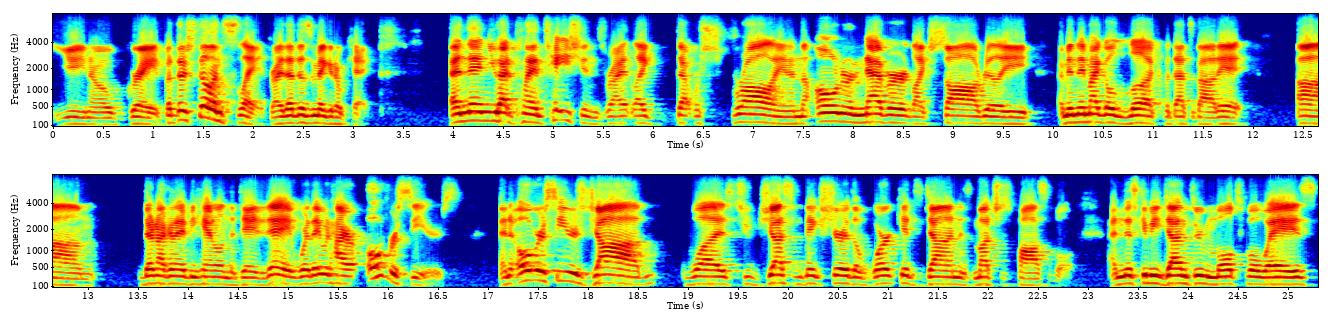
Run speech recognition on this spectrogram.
you, know great. But they're still enslaved right? That doesn't make it okay. And then you had plantations right? Like that were sprawling and the owner never like saw really i mean they might go look but that's about it. Um, they're not going to be handling the day to day, where they would hire overseers. An overseer's job was to just make sure the work gets done as much as possible. And this can be done through multiple ways,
